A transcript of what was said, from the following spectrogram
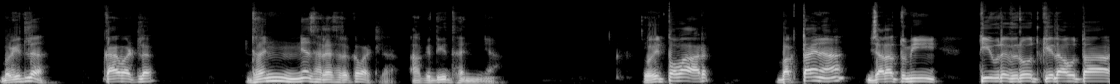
बघितलं? काय वाटलं? धन्य झाल्यासारखं वाटलं. अगदी धन्य. रोहित पवार बघताय ना ज्याला तुम्ही तीव्र विरोध केला होता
